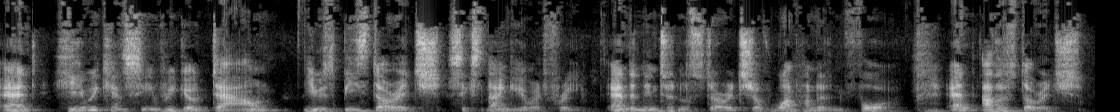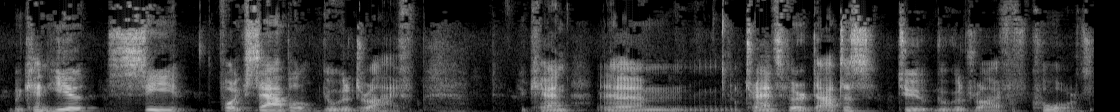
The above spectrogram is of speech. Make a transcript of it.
And here we can see if we go down, USB storage 69 gigabyte free and an internal storage of 104 and other storage. We can here see, for example, Google Drive. You can um, transfer data to Google Drive, of course.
